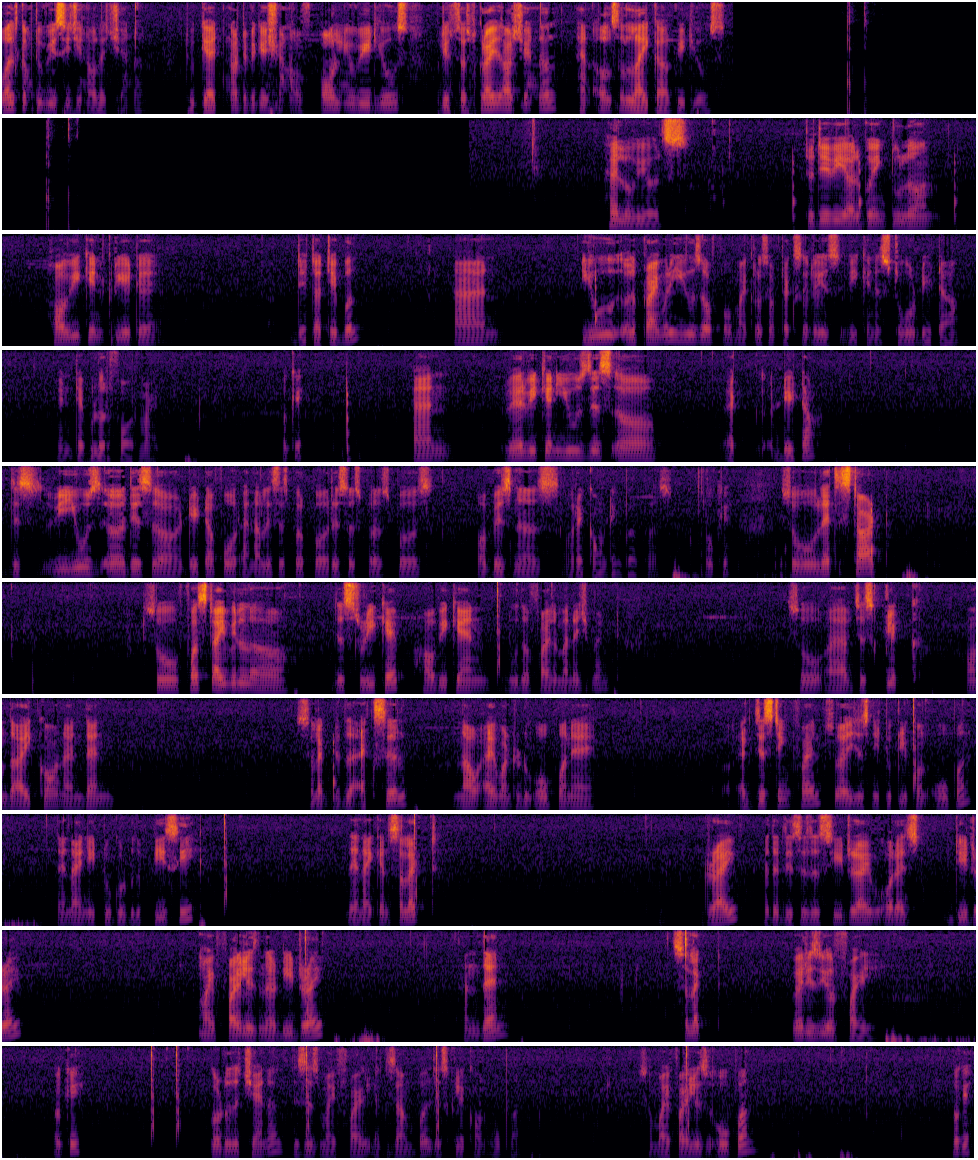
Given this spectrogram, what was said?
Welcome to VCG Knowledge channel. To get notification of all new videos, please subscribe our channel and also like our videos. Hello viewers. Today we are going to learn how we can create a data table and you the primary use of Microsoft Excel is we can store data in tabular format. Okay? And where we can use this uh, data? This we use uh, this uh, data for analysis purpose research purpose or business or accounting purpose. Okay? So let's start. So first I will uh, just recap how we can do the file management. So I have just click on the icon and then selected the Excel. Now I wanted to open a uh, existing file. So I just need to click on open. Then I need to go to the PC then I can select drive whether this is a C drive or a D drive. My file is in the D drive. And then select where is your file. Okay go to the channel. This is my file. Example just click on open. So my file is open. Okay.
